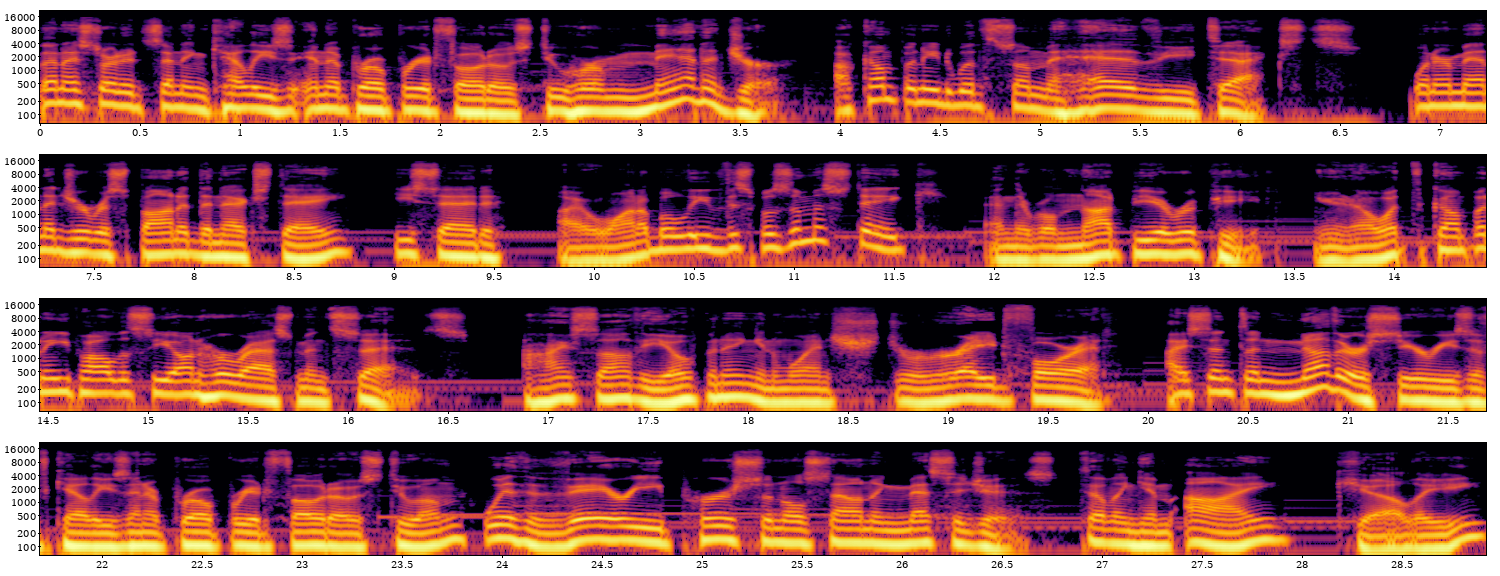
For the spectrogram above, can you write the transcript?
Then I started sending Kelly's inappropriate photos to her manager, accompanied with some heavy texts. When her manager responded the next day, he said, I want to believe this was a mistake and there will not be a repeat. You know what the company policy on harassment says. I saw the opening and went straight for it. I sent another series of Kelly's inappropriate photos to him with very personal sounding messages telling him I, Kelly,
